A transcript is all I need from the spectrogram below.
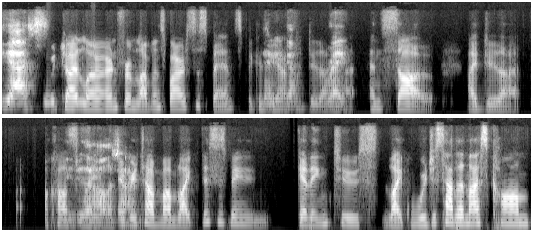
Yes. which I learned from Love Inspired Suspense because There you you have go, to do that. right. And so I do that uh, do constantly. that Every time. I'm like, this has been getting to like we just had a nice calm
